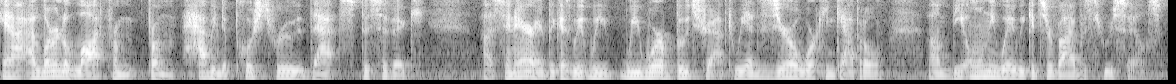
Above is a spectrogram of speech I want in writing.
and I, I, learned a lot from from having to push through that specific uh, scenario because we, we we were bootstrapped. We had zero working capital. Um, the only way we could survive was through sales,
